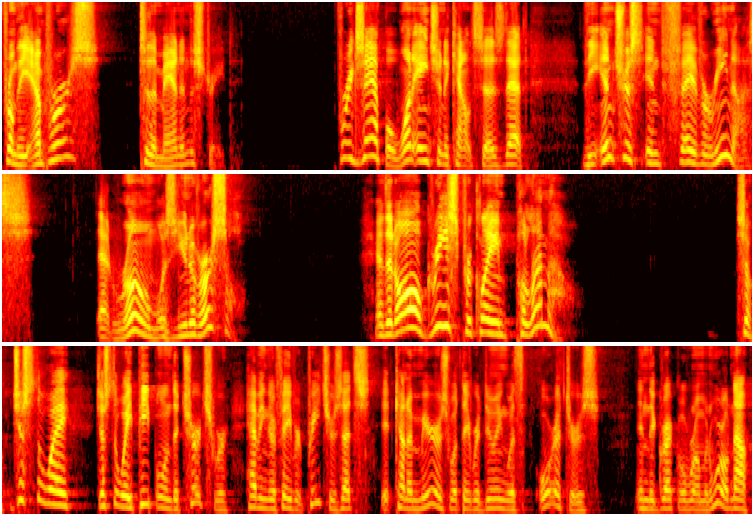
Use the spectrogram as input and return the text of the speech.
from the emperors to the man in the street. For example, one ancient account says that the interest in Favorinus at Rome was universal, and that all Greece proclaimed polemo. So, just the way just the way people in the church were having their favorite preachers, that's, it kind of mirrors what they were doing with orators in the Greco Roman world. Now,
